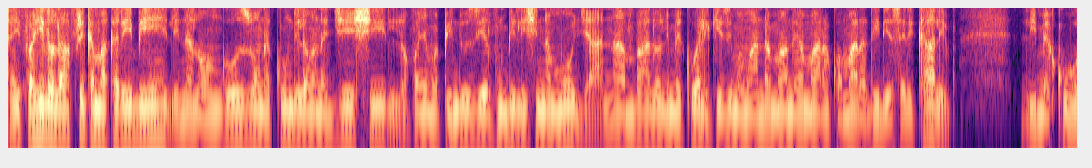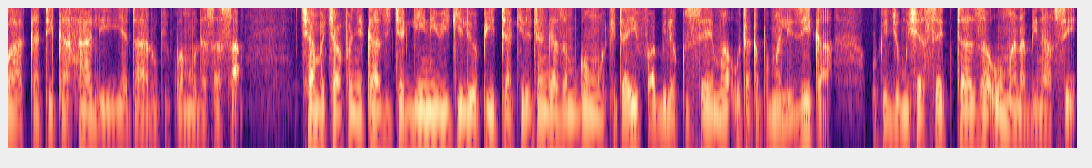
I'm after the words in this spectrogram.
Taifa hilo la Afrika Magharibi linaloongozwa na kundi la wanajeshi lililofanya mapinduzi 2021 na ambalo limekuwa likizima maandamano ya mara kwa mara dhidi ya serikali limekuwa katika hali ya taharuki kwa muda sasa. Chama cha wafanyakazi cha Guini wiki iliyopita kilitangaza mgomo wa kitaifa bila kusema utakapomalizika, ukijumuisha sekta za umma na binafsi.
